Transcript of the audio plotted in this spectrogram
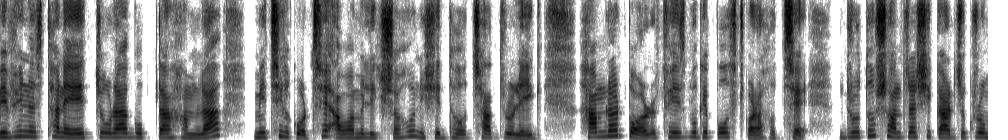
বিভিন্ন স্থানে চোরা গুপ্তা হামলা, মিছিল করছে আওয়ামী লীগ সহ নিষিদ্ধ ছাত্রলীগ। হামলার পর ফেসবুকে পোস্ট করা হচ্ছে, দ্রুত সন্ত্রাসী কার্যক্রম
